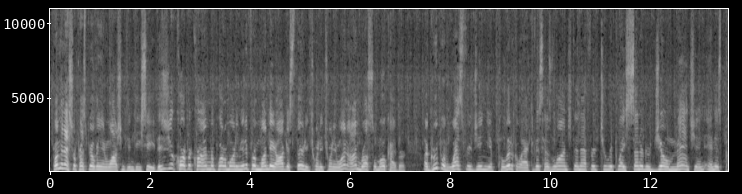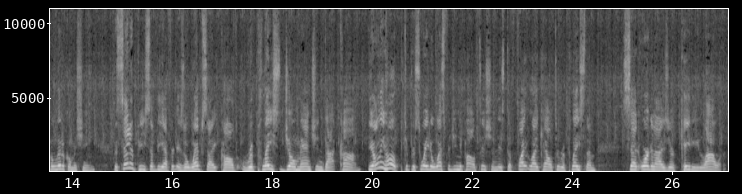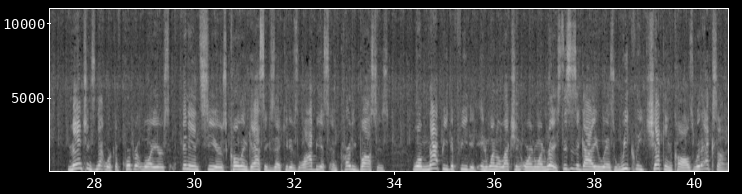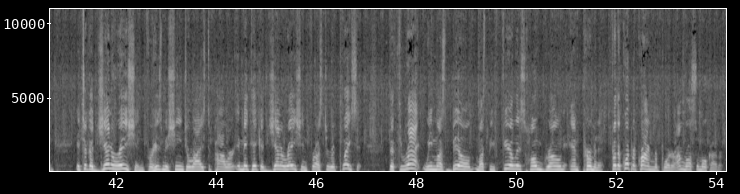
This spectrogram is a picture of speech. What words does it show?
From the National Press Building in Washington, D.C., this is your Corporate Crime Reporter Morning Minute for Monday, August 30, 2021. I'm Russell Mokhiber. A group of West Virginia political activists has launched an effort to replace Senator Joe Manchin and his political machine. The centerpiece of the effort is a website called ReplaceJoeManchin.com. The only hope to persuade a West Virginia politician is to fight like hell to replace them, said organizer Katie Lauer. Manchin's network of corporate lawyers, financiers, coal and gas executives, lobbyists, and party bosses will not be defeated in one election or in one race. This is a guy who has weekly check in calls with Exxon. It took a generation for his machine to rise to power. It may take a generation for us to replace it. The threat we must build must be fearless, homegrown, and permanent. For the Corporate Crime Reporter, I'm Russell Mokhiber.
